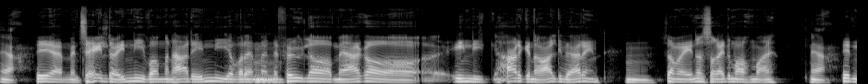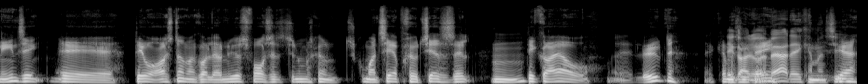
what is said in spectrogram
Ja. Det er mentalt og inde i, hvor man har det inde i, og hvordan mm. man føler og mærker, og øh, egentlig har det generelt i hverdagen, mm. som er ændret sig rigtig meget for mig. Ja. Det er den ene ting. Øh, det er jo også, når man går og lave nyhedsforsæt, så man skulle man til at prioritere sig selv. Mm. Det gør jeg jo øh, løbende. Kan man det gør du hver dag, kan man sige. Ja.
